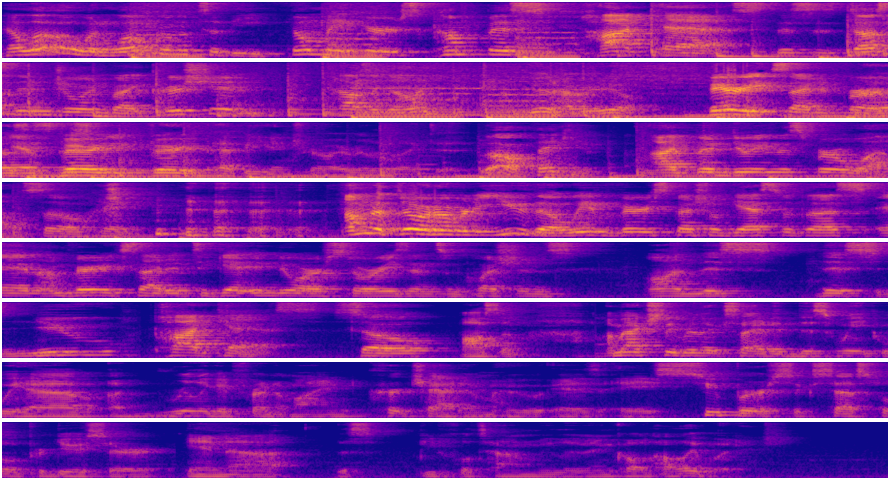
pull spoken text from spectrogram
Hello and welcome to the Filmmakers Compass podcast. This is Dustin, joined by Christian. How's it going? I'm Good. How are you? Very excited for our That was guest a very, this week. very peppy intro. I really liked it. Well, thank you. I've been doing this for a while, so hey. I'm going to throw it over to you, though. We have a very special guest with us, and I'm very excited to get into our stories and some questions on this this new podcast. So, awesome. I'm actually really excited. This week we have a really good friend of mine, Kurt Chatham, who is a super successful producer in uh, this beautiful town we live in called Hollywood.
